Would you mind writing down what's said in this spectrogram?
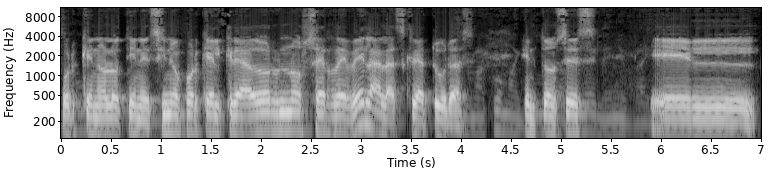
porque no lo tiene, sino porque el Creador no se revela a las criaturas. Entonces, él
